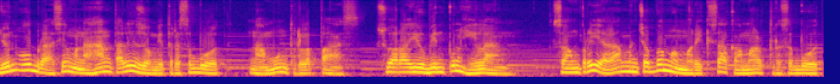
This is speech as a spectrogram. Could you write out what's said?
Junho berhasil menahan tali zombie tersebut, namun terlepas. Suara Yubin pun hilang. Sang pria mencoba memeriksa kamar tersebut.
